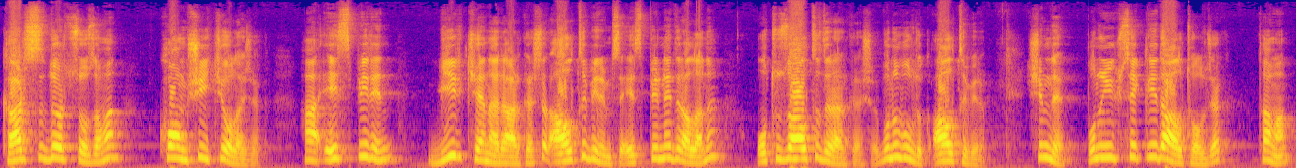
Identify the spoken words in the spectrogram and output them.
Karşısı 4 ise o zaman komşu 2 olacak. Ha S1'in bir kenarı arkadaşlar 6 birimse S1 nedir alanı? 36'dır arkadaşlar. Bunu bulduk 6 birim. Şimdi bunun yüksekliği de 6 olacak. Tamam.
